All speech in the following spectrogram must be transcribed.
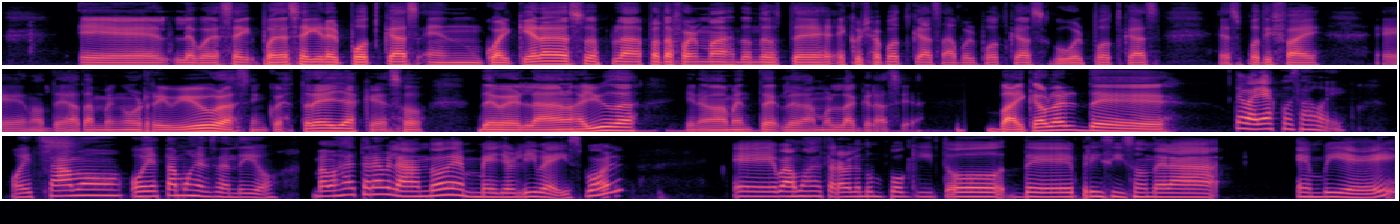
Eh, le puede, se- puede seguir el podcast en cualquiera de sus pla- plataformas donde usted escucha podcast, Apple Podcast, Google Podcast, Spotify. Eh, nos deja también un review, las cinco estrellas, que eso de verdad nos ayuda. Y nuevamente le damos las gracias. Va, hay que hablar de... de varias cosas hoy. Hoy estamos, hoy estamos encendidos. Vamos a estar hablando de Major League Baseball. Eh, vamos a estar hablando un poquito de preseason de la NBA.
